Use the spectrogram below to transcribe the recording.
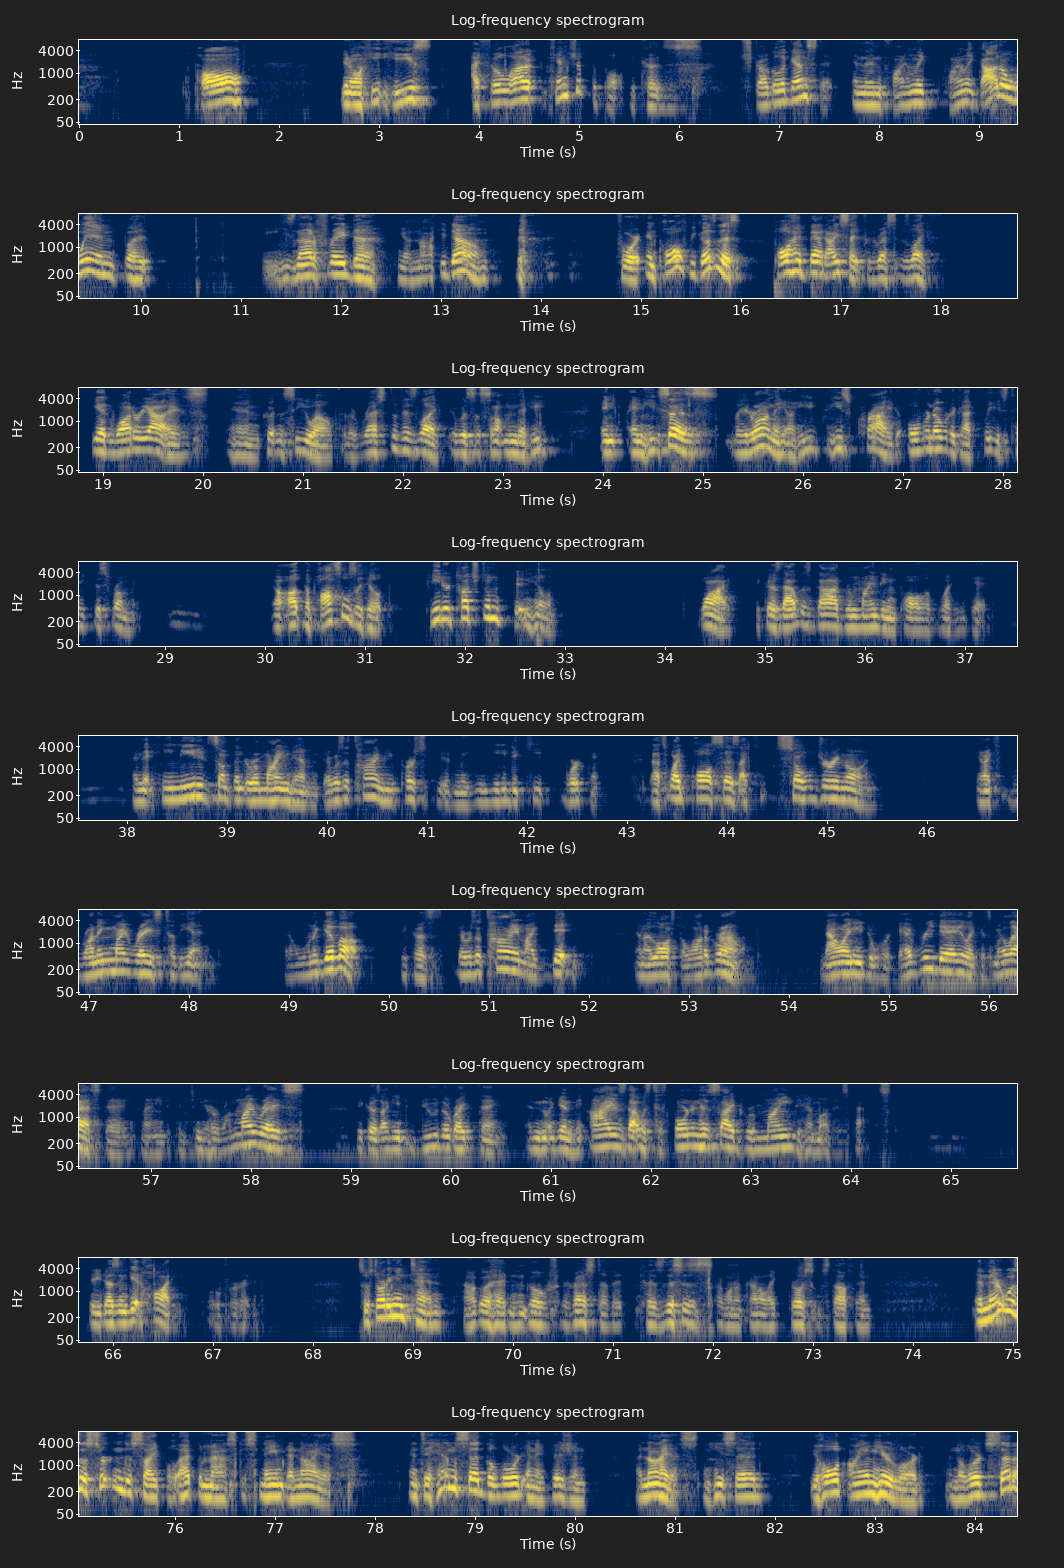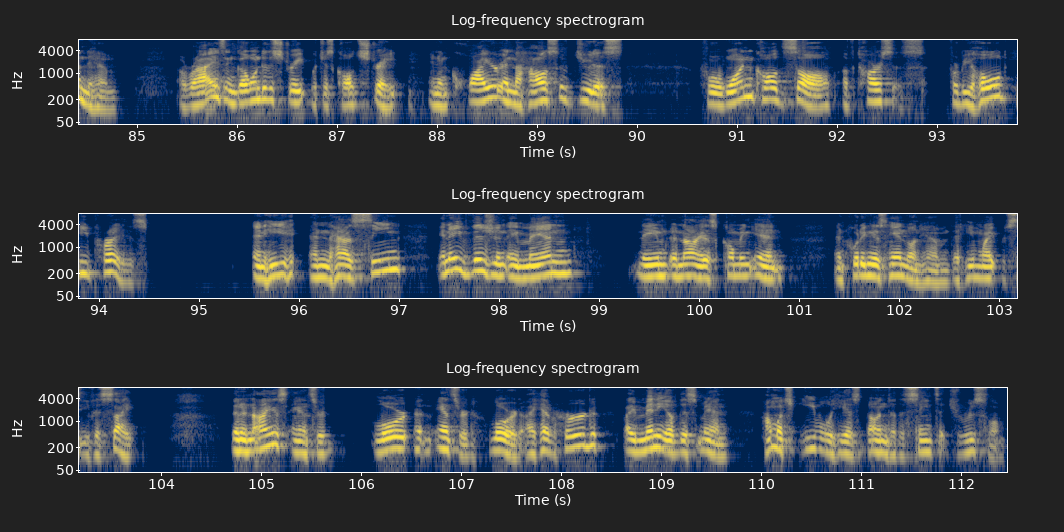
Paul, you know, he, he's, I feel a lot of kinship to Paul because struggle against it. And then finally, finally got a win, but he's not afraid to, you know, knock you down for it. And Paul, because of this, Paul had bad eyesight for the rest of his life. He had watery eyes and couldn't see well for the rest of his life. It was something that he, and, and he says later on that you know, he, he's cried over and over to God, please take this from me. Uh, the apostles had healed. Peter touched him, didn't heal him. Why? Because that was God reminding Paul of what he did. And that he needed something to remind him. There was a time you persecuted me. You need to keep working. That's why Paul says, I keep soldiering on. You know, I keep running my race to the end. I don't want to give up because there was a time I didn't, and I lost a lot of ground. Now I need to work every day like it's my last day, and I need to continue to run my race because I need to do the right thing. And again, the eyes, that was the thorn in his side to remind him of his past. That he doesn't get haughty over it. So starting in 10, I'll go ahead and go for the rest of it because this is, I want to kind of like throw some stuff in. And there was a certain disciple at Damascus named Ananias. And to him said the Lord in a vision, Ananias. And he said, Behold, I am here, Lord. And the Lord said unto him, Arise and go into the street which is called Straight, and inquire in the house of Judas for one called Saul of Tarsus. For behold, he prays, and he and has seen in a vision a man named Ananias coming in and putting his hand on him that he might receive his sight. Then Ananias answered, Lord answered, Lord, I have heard by many of this man how much evil he has done to the saints at Jerusalem.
